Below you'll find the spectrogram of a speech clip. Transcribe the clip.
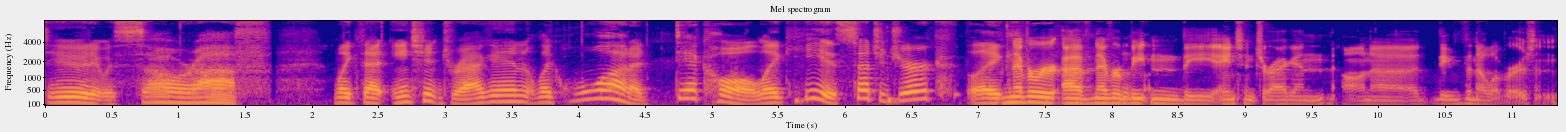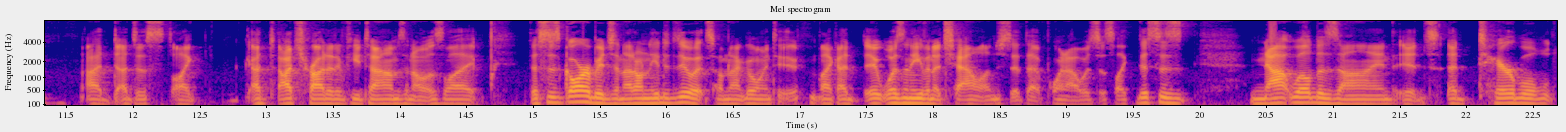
dude it was so rough like that ancient dragon, like what a dickhole! Like he is such a jerk. Like I've never I've never beaten the ancient dragon on uh the vanilla version. I, I just like I, I tried it a few times and I was like this is garbage and I don't need to do it so I'm not going to. Like I, it wasn't even a challenge at that point. I was just like this is not well designed. It's a terrible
